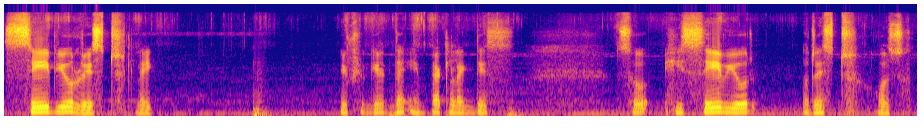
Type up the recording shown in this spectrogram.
save your wrist. Like if you get the impact like this so he save your wrist also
